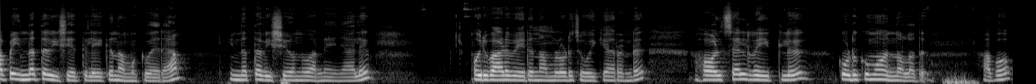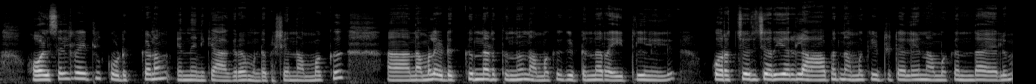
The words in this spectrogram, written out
അപ്പോൾ ഇന്നത്തെ വിഷയത്തിലേക്ക് നമുക്ക് വരാം. ഇന്നത്തെ വിഷയം എന്ന് പറഞ്ഞു കഴിഞ്ഞാൽ ഒരുപാട് പേര് നമ്മളോട് ചോദിക്കാറുണ്ട് ഹോൾസെയിൽ റേറ്റിൽ കൊടുക്കുമോ എന്നുള്ളത്? അപ്പോൾ ഹോൾസെയിൽ റേറ്റിൽ കൊടുക്കണം എന്ന് എനിക്ക് ആഗ്രഹമുണ്ട്. പക്ഷേ നമുക്ക് നമ്മൾ എടുക്കുന്നിടത്തുനിന്ന് നമുക്ക് കിട്ടുന്ന റേറ്റിൽ കുറച്ചൊരു ചെറിയൊരു ലാഭം നമുക്ക് ഇട്ടിട്ടല്ലേ നമുക്ക് എന്തായാലും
